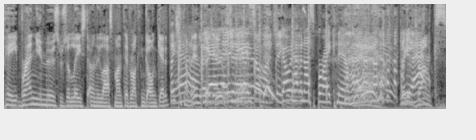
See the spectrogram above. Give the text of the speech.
EP Brand New Moves was released only last month. Everyone can go and get it. Thanks for coming in. ladies. Yeah, Thank you so much. Thank Go you, and have a guys. nice break now, hey? Yeah. Go get Relax.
